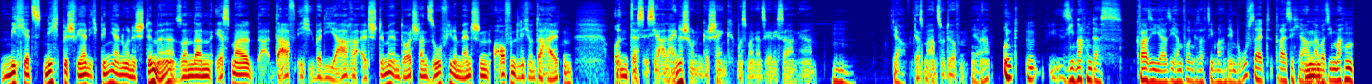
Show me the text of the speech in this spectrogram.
mich jetzt nicht beschweren, ich bin ja nur eine Stimme, sondern erstmal darf ich über die Jahre als Stimme in Deutschland so viele Menschen hoffentlich unterhalten. Und das ist ja alleine schon ein Geschenk, muss man ganz ehrlich sagen. Ja. Hm. ja. Das machen zu dürfen. Ja. ja. Und äh, Sie machen das quasi, ja, Sie haben vorhin gesagt, Sie machen den Beruf seit 30 Jahren, mhm. aber Sie machen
